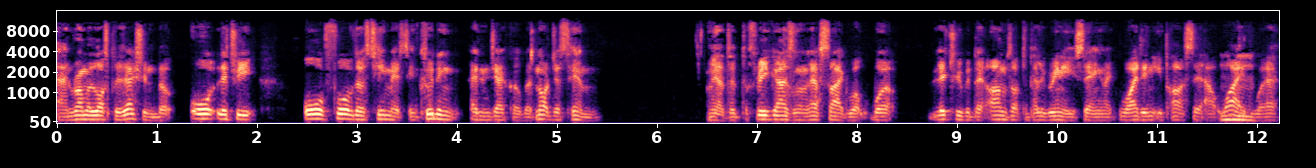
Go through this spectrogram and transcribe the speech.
and Roma lost possession. But all literally all four of those teammates, including Edin Dzeko, but not just him, yeah, the, the, three guys on the left side were, were literally with their arms up to Pellegrini, saying like, "Why didn't you pass it out mm-hmm. wide? Where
